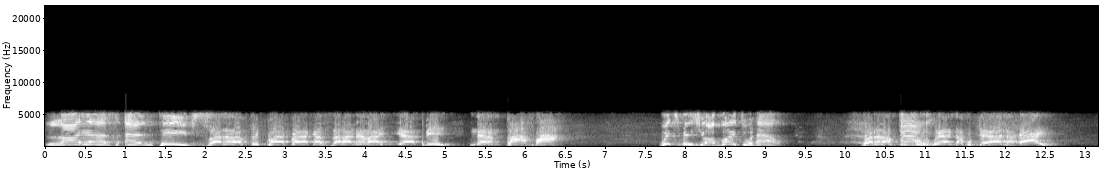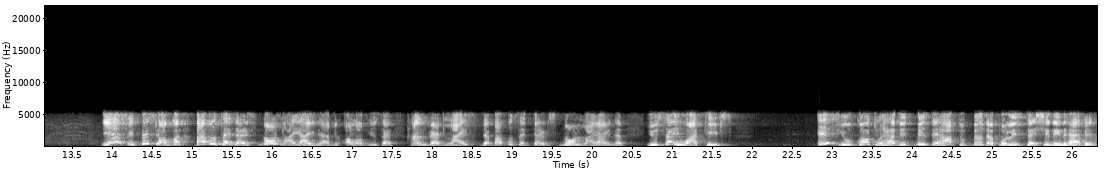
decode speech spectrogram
Liars and thieves. zvoreva kuti kwekwe yakazara nevanyepi nembavha Which means you are going to hell. Hey. muri kuenda kugehena ei Yes, it means you are going. Bible said there is no liar in heaven. All of you say hundred lies. The Bible said there is no liar in heaven. You say you are thieves. If you go to heaven, it means they have to build a police station in heaven.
